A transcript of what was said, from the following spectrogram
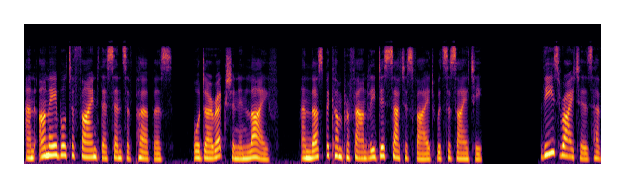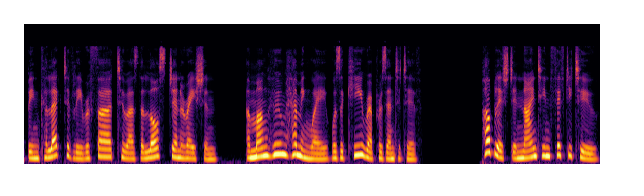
and unable to find their sense of purpose or direction in life, and thus become profoundly dissatisfied with society. These writers have been collectively referred to as the Lost Generation, among whom Hemingway was a key representative. Published in 1952,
